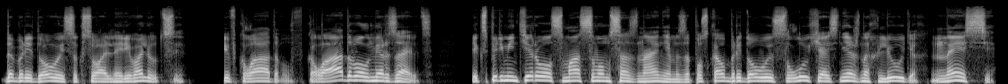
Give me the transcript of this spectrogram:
до бредовой сексуальной революции. И вкладывал, вкладывал мерзавец. Экспериментировал с массовым сознанием, запускал бредовые слухи о снежных людях, Несси,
